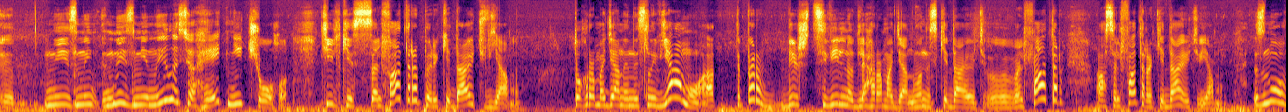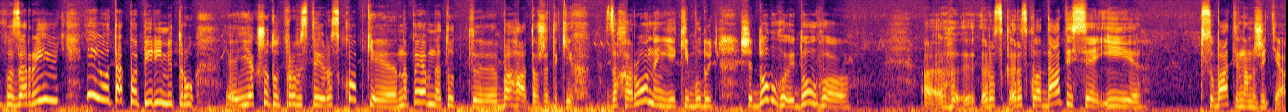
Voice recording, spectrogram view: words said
е, не, змінилося геть нічого. Тільки з альфатора перекидають в яму. То громадяни несли в яму, а тепер більш цивільно для громадян. Вони скидають в альфатор, а з альфатора кидають в яму. Знову зариють, і отак по периметру, е, якщо тут провести розкопки, напевно, тут е, багато вже таких захоронень, які будуть ще довго і довго е, розкладатися і псувати нам життя.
